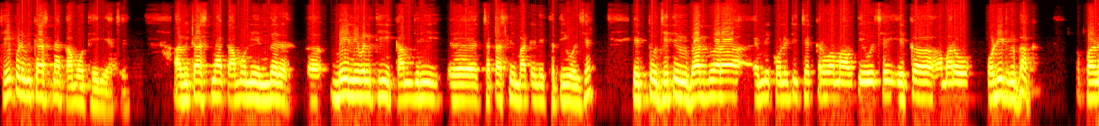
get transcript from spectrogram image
જે પણ વિકાસના કામો થઈ રહ્યા છે, આ વિકાસના કામોની અંદર બે લેવલથી કામગીરી ચકાસણી માટેની થતી હોય છે. એક તો જે તે વિભાગ દ્વારા એમની ક્વોલિટી ચેક કરવામાં આવતી હોય છે, એક અમારો ઓડિટ વિભાગ પણ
